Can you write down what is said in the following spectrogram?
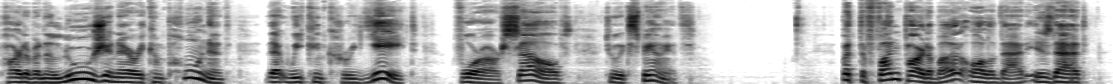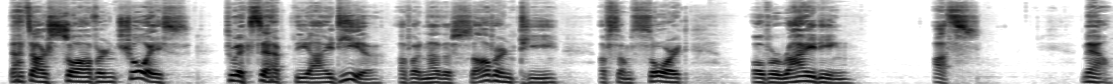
part of an illusionary component that we can create for ourselves to experience. But the fun part about all of that is that that's our sovereign choice to accept the idea of another sovereignty of some sort overriding us. Now,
